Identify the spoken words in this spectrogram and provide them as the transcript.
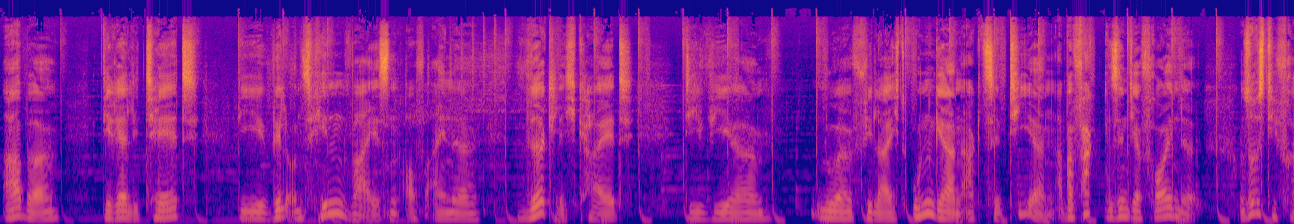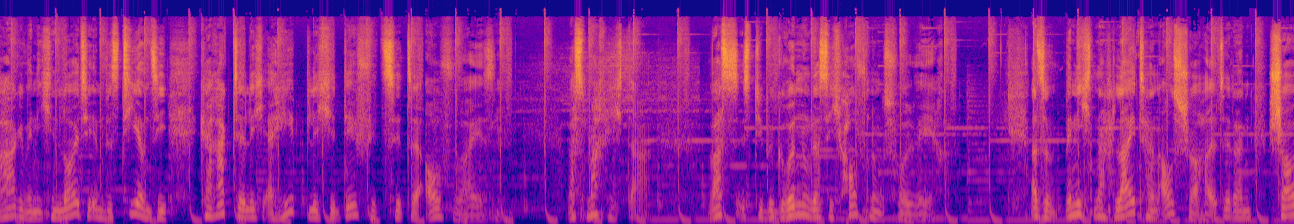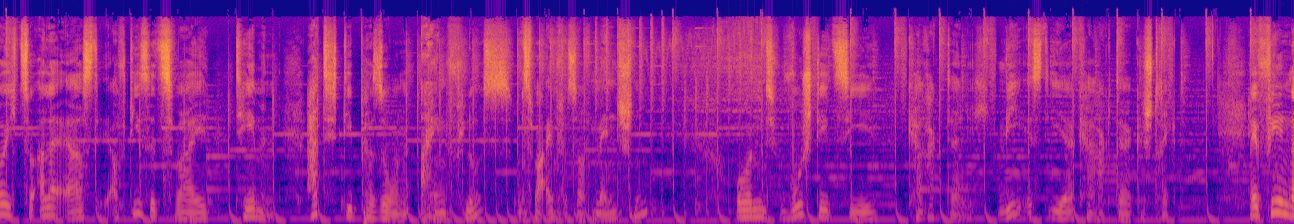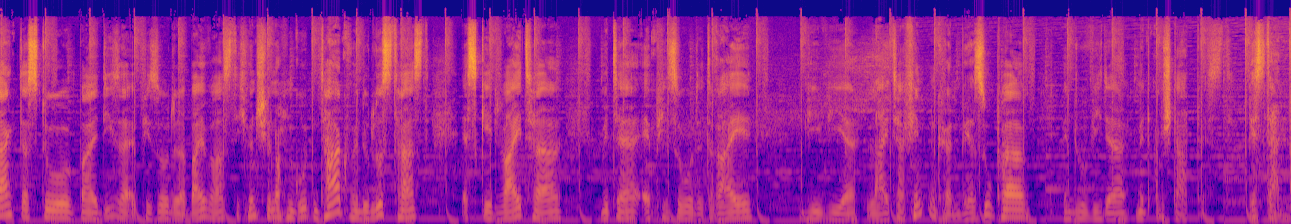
Aber die Realität, die will uns hinweisen auf eine Wirklichkeit, die wir nur vielleicht ungern akzeptieren. Aber Fakten sind ja Freunde. Und so ist die Frage, wenn ich in Leute investiere und sie charakterlich erhebliche Defizite aufweisen, was mache ich da? Was ist die Begründung, dass ich hoffnungsvoll wäre? Also, wenn ich nach Leitern Ausschau halte, dann schaue ich zuallererst auf diese zwei Themen. Hat die Person Einfluss, und zwar Einfluss auf Menschen? Und wo steht sie charakterlich? Wie ist ihr Charakter gestrickt? Hey, vielen Dank, dass du bei dieser Episode dabei warst. Ich wünsche dir noch einen guten Tag. Wenn du Lust hast, es geht weiter mit der Episode 3, wie wir Leiter finden können. Wäre super, wenn du wieder mit am Start bist. Bis dann.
